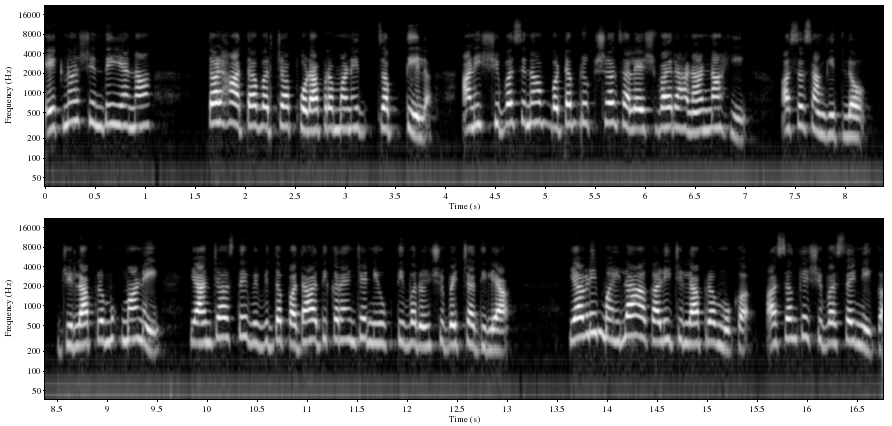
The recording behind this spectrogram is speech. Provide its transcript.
एकनाथ शिंदे यांना तळहातावरच्या फोडाप्रमाणे जपतील आणि शिवसेना वटवृक्ष झाल्याशिवाय राहणार नाही असं सांगितलं. जिल्हाप्रमुख माने यांच्या हस्ते विविध पदाधिकाऱ्यांच्या नियुक्तीवरून शुभेच्छा दिल्या. यावेळी महिला आघाडी जिल्हाप्रमुख असंख्य शिवसैनिक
